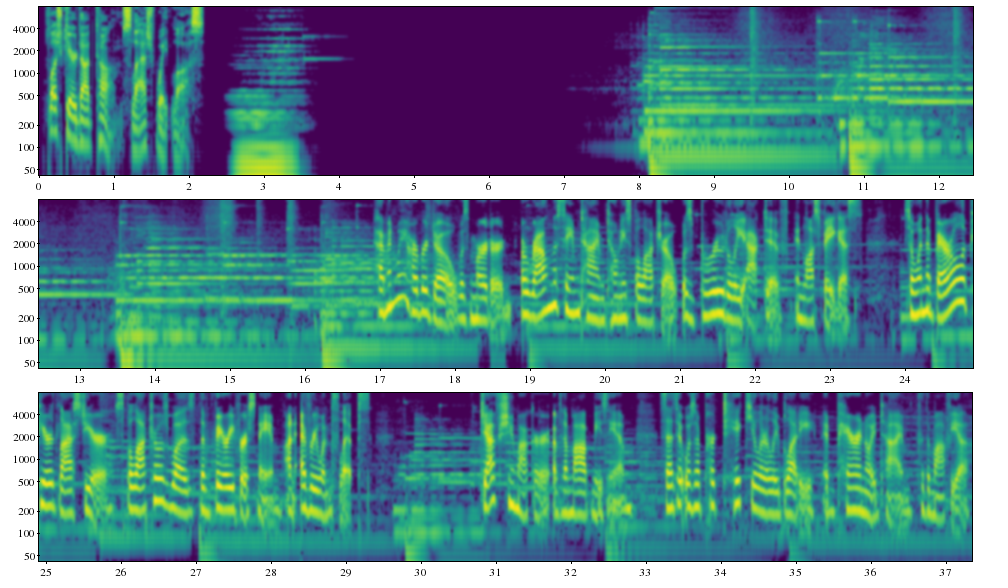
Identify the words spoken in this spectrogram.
plushcare.com slash weight loss. Hemingway Harbor Doe was murdered around the same time Tony Spilotro was brutally active in Las Vegas. So when the barrel appeared last year, Spilotro's was the very first name on everyone's lips. Geoff Schumacher of the Mob Museum says it was a particularly bloody and paranoid time for the mafia.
